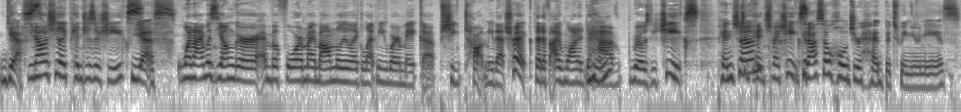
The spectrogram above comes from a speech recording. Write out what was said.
Yes. You know how she like pinches her cheeks? Yes. When I was younger and before my mom really like let me wear makeup, she taught me that trick that if I wanted to mm-hmm. have rosy cheeks, Pinch them. pinch my cheeks. You could also hold your head between your knees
